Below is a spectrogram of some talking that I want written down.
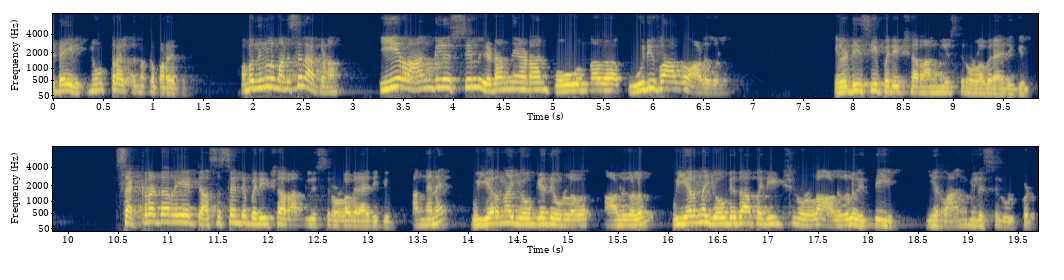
ഇടയിൽ ന്യൂട്രൽ എന്നൊക്കെ പറയത്തില്ല. അപ്പൊ നിങ്ങൾ മനസ്സിലാക്കണം ഈ റാങ്ക് ലിസ്റ്റിൽ ഇടം നേടാൻ പോകുന്ന ഭൂരിഭാഗം ആളുകളും എൽ ഡി സി പരീക്ഷ റാങ്ക് ലിസ്റ്റിലുള്ളവരായിരിക്കും സെക്രട്ടേറിയറ്റ് അസിസ്റ്റന്റ് പരീക്ഷ റാങ്ക് ലിസ്റ്റിലുള്ളവരായിരിക്കും അങ്ങനെ ഉയർന്ന യോഗ്യതയുള്ള ആളുകളും ഉയർന്ന യോഗ്യതാ പരീക്ഷയിലുള്ള ആളുകളും എന്ത് ചെയ്യും? ഈ റാങ്ക് ലിസ്റ്റിൽ ഉൾപ്പെടും.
